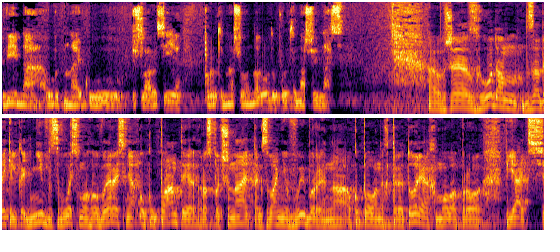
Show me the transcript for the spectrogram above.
війна, от на яку пішла Росія проти нашого народу, проти нашої нації. Вже згодом за декілька днів, з 8 вересня, окупанти розпочинають так звані вибори на окупованих територіях. Мова про п'ять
